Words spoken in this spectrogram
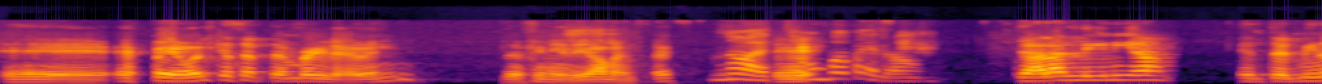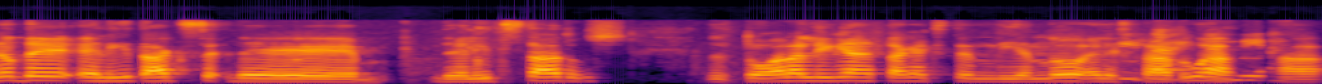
Eh, es peor que September 11, definitivamente. No, esto es eh, un papelón. Ya las líneas, en términos de Elite, de, de elite Status, todas las líneas están extendiendo el estatus hasta,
